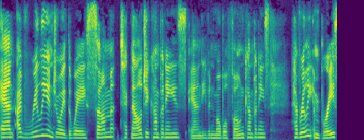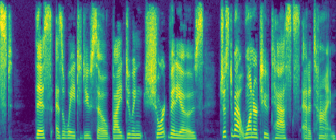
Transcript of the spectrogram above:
And I've really enjoyed the way some technology companies and even mobile phone companies have really embraced this as a way to do so by doing short videos, just about one or two tasks at a time.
